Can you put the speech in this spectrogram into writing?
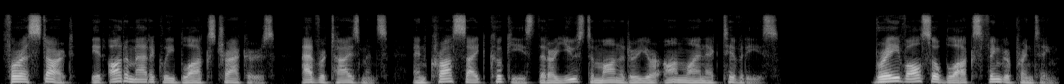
For a start, it automatically blocks trackers, advertisements, and cross-site cookies that are used to monitor your online activities. Brave also blocks fingerprinting,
